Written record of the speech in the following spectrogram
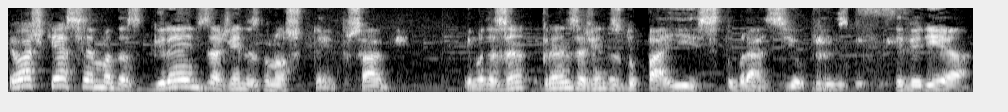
Eu acho que essa é uma das grandes agendas do nosso tempo, sabe? E uma das grandes agendas do país, do Brasil, que deveria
